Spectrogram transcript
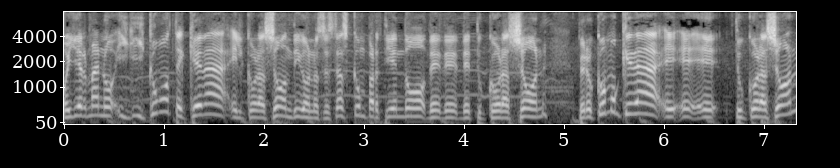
Oye, hermano, ¿y, cómo te queda el corazón? Digo, nos estás compartiendo de, de- tu corazón, pero ¿cómo queda eh, eh, eh, tu corazón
